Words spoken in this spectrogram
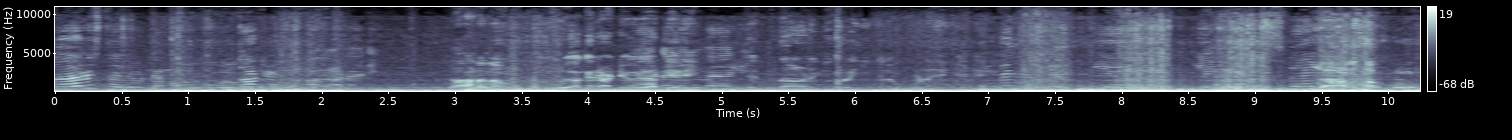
വേറെ സ്ഥലമുണ്ട് നമുക്ക് പൂന്തോട്ടം ഗാർഡനോ നുറുകാക്കൻ അടിപൊളി തട്ടിയാലേ എന്താണ് നുറുകി ഇങ്ങനെ പോണേ ഇതാണ് സംഭവം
